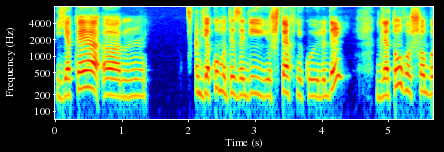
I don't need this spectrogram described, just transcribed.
яке, е, в якому ти задіюєш технікою людей. Для того, щоб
